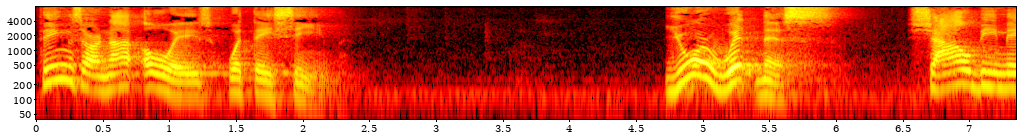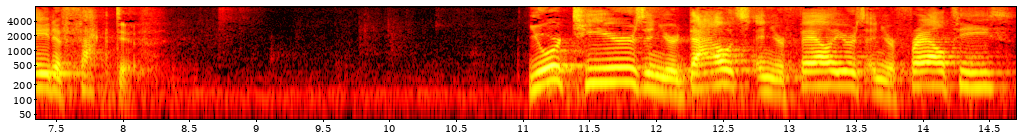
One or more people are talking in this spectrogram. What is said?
Things are not always what they seem. Your witness shall be made effective. Your tears and your doubts and your failures and your frailties,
